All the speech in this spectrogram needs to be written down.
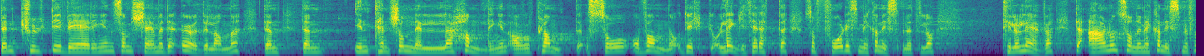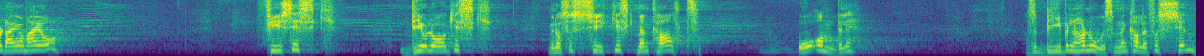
Den kultiveringen som skjer med det ødelandet, den, den intensjonelle handlingen av å plante, og så og vanne og dyrke og legge til rette, som får disse mekanismene til å, til å leve. Det er noen sånne mekanismer for deg og meg òg. Fysisk, biologisk, men også psykisk, mentalt og åndelig. Altså, Bibelen har noe som den kaller for synd.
